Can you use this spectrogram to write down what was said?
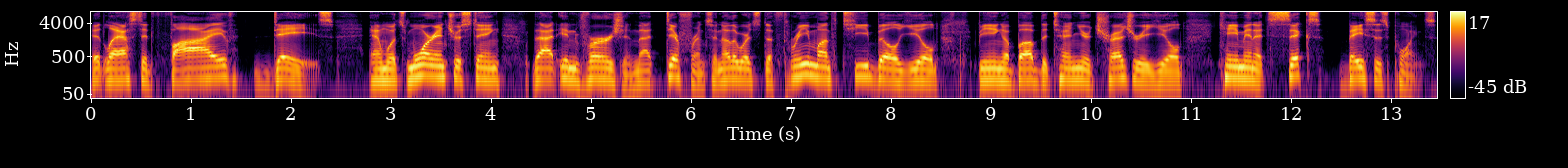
It lasted five days. And what's more interesting, that inversion, that difference, in other words, the three month T bill yield being above the 10 year Treasury yield, came in at six basis points.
